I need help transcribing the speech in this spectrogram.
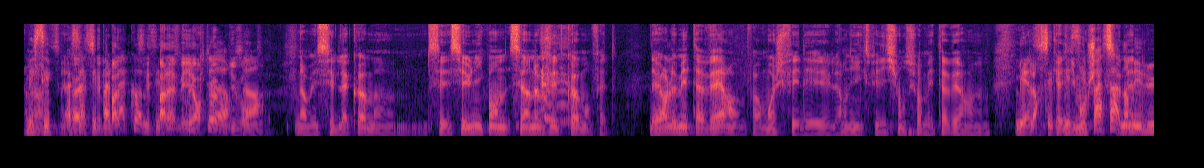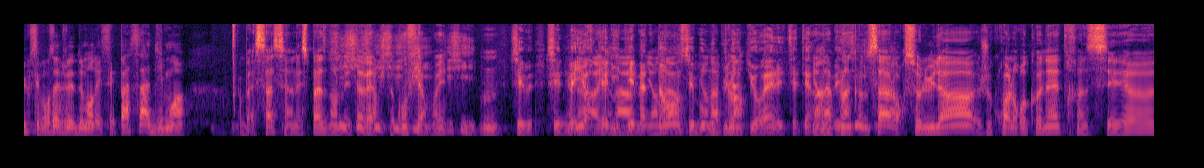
Mais c'est, ça, c'est pas, de la com, c'est pas la meilleure com du monde. Non, mais c'est de la com. Hein. C'est uniquement, c'est un objet de com en fait. D'ailleurs, le métavers, enfin, moi, je fais des learning expéditions sur métavers. Euh, mais alors, c'est quasiment pas ça. Non, mais Luc, c'est pour ça que je vais te demander. C'est pas ça, dis-moi. Bah ça, c'est un espace dans le métavers, je te confirme, oui. Hmm. C'est une meilleure qualité maintenant, c'est beaucoup plus naturel, etc. Il y en a plein comme ça. Alors celui-là, je crois le reconnaître, c'est euh,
